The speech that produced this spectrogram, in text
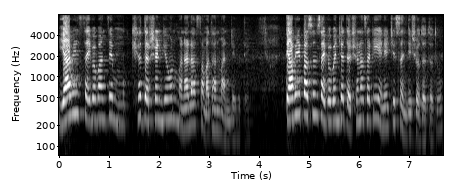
यावेळी साईबाबांचे मुख्य दर्शन घेऊन मनाला समाधान मानले होते. त्यावेळीपासून साईबाबांच्या दर्शनासाठी येण्याची संधी शोधत होतो.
